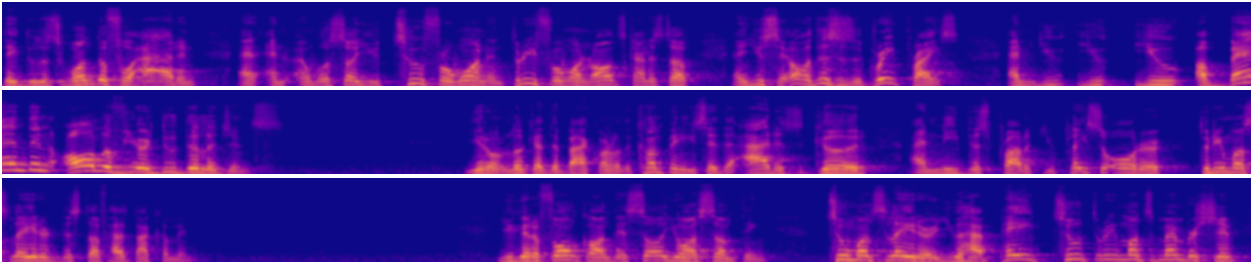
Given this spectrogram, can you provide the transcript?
they do this wonderful ad and, and, and, and we'll sell you two for one and three for one and all this kind of stuff. And you say, oh, this is a great price. And you, you, you abandon all of your due diligence you don't look at the background of the company. You say the ad is good. I need this product. You place an order. Three months later, this stuff has not come in. You get a phone call and they sell you on something. Two months later, you have paid two, three months membership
